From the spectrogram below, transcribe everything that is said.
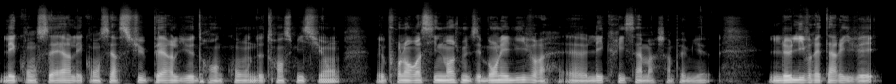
Les concerts, les concerts, super lieu de rencontre, de transmission. Mais pour l'enracinement, je me disais, bon, les livres, l'écrit, ça marche un peu mieux. Le livre est arrivé.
